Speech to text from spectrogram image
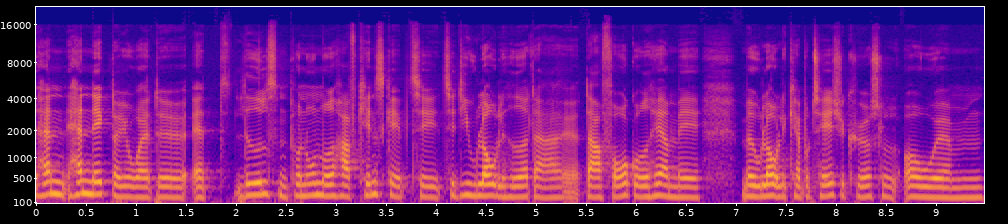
han, han nægter jo, at, øh, at ledelsen på nogen måde har haft kendskab til, til de ulovligheder, der, der er foregået her med, med ulovlig kapotagekørsel. Og øhm,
